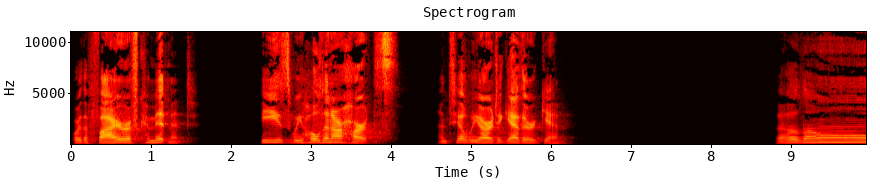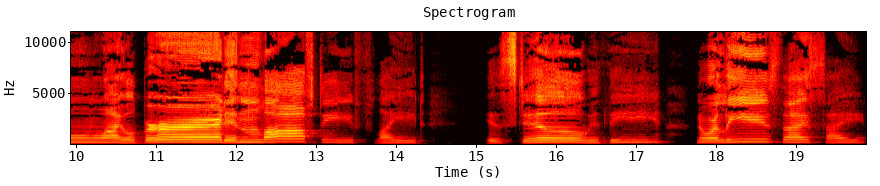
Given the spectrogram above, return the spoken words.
or the fire of commitment. These we hold in our hearts until we are together again. The lone wild bird in lofty flight is still with thee, nor leaves thy sight.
